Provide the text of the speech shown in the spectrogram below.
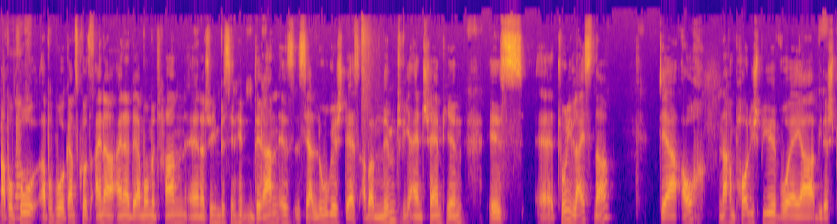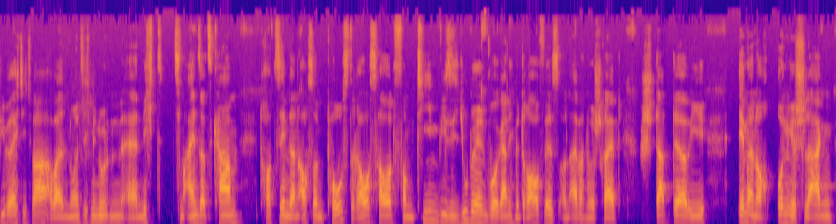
Apropos, apropos ganz kurz, einer, einer der momentan äh, natürlich ein bisschen hinten dran ist, ist ja logisch, der es aber nimmt wie ein Champion, ist äh, Toni Leistner, der auch nach dem Pauli-Spiel, wo er ja wieder spielberechtigt war, aber 90 Minuten äh, nicht zum Einsatz kam, trotzdem dann auch so einen Post raushaut vom Team, wie sie jubeln, wo er gar nicht mit drauf ist und einfach nur schreibt, Stadtderby, immer noch ungeschlagen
